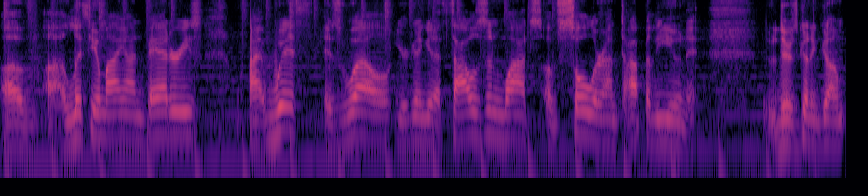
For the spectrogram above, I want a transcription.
of uh, lithium ion batteries. Uh, with as well, you're going to get a thousand watts of solar on top of the unit. There's going to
